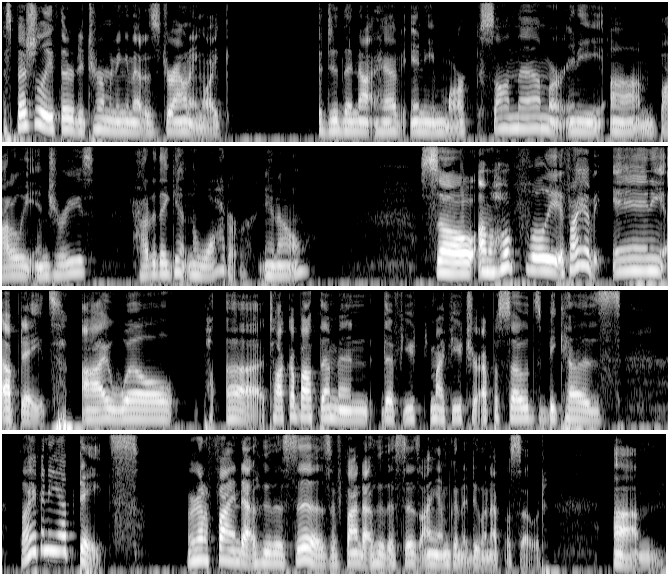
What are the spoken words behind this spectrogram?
Especially if they're determining that it's drowning like did they not have any marks on them or any um, bodily injuries? How did they get in the water? You know. So um, hopefully, if I have any updates, I will uh, talk about them in the fut- my future episodes because if I have any updates, we're gonna find out who this is. If find out who this is, I am gonna do an episode. Um,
